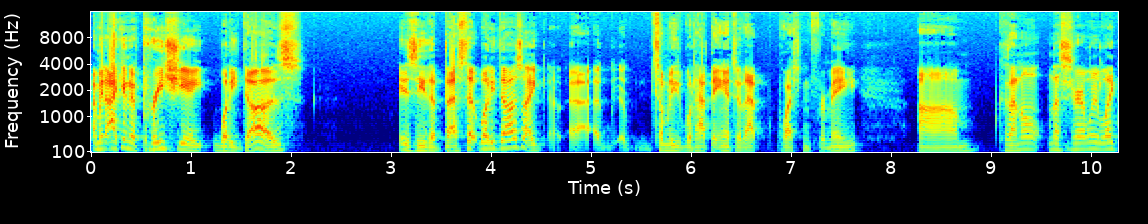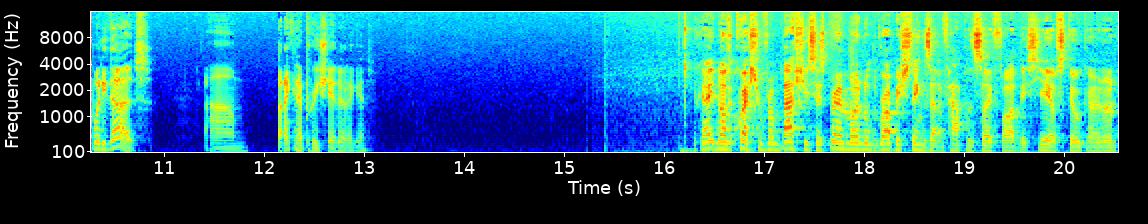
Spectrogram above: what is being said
I mean, I can appreciate what he does is he the best at what he does? I uh, somebody would have to answer that question for me because I don't necessarily like what he does, um, but I can appreciate it, I guess. Okay, another question from Bash. He says, bear in mind all the rubbish things that have happened so far this year are still going on.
